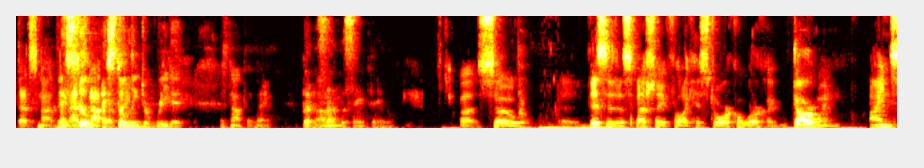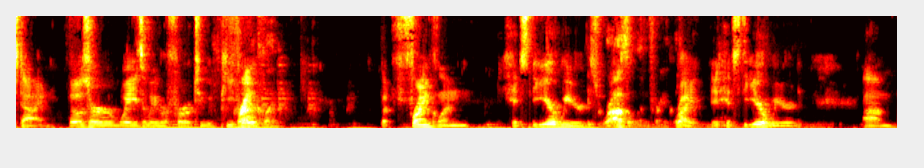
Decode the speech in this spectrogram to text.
that's not. I that's still not I still thing. need to read it, It's not the thing. but it's Um, not the same thing. Uh, so uh, this is especially for like historical work, like Darwin, Einstein. Those are ways that we refer to people. Franklin But Franklin hits the ear weird. is Rosalind Franklin. Right. It hits the ear weird. Um,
